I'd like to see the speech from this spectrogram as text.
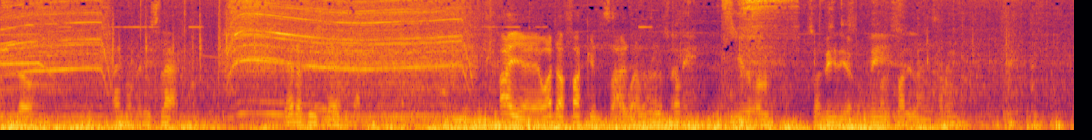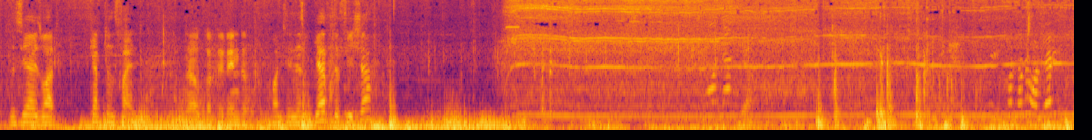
again though. I got very slack. There's a fish there. Aye, yeah, what a fucking size of that. Video, please. This here is what? Captain's fine. No, continental. Continental. Give the fish, huh? Yeah. 100.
